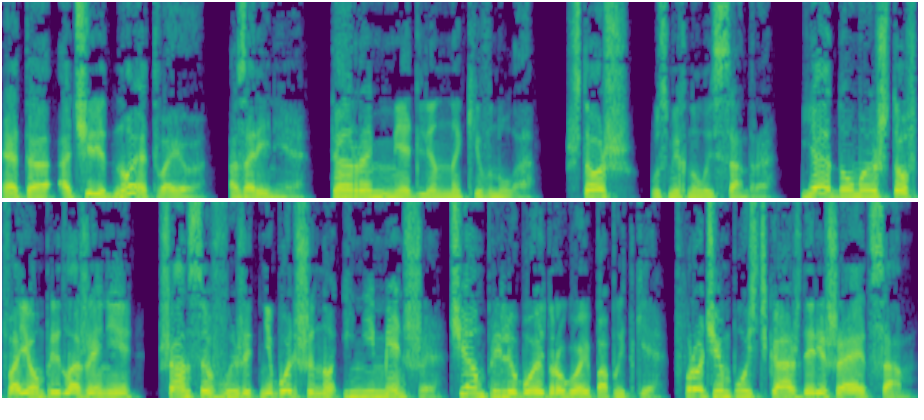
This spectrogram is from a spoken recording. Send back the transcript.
«Это очередное твое озарение?» Тера медленно кивнула. «Что ж», — усмехнулась Сандра, — «я думаю, что в твоем предложении шансов выжить не больше, но и не меньше, чем при любой другой попытке. Впрочем, пусть каждый решает сам».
